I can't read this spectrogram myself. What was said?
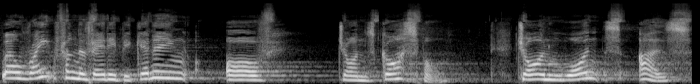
Well, right from the very beginning of John's Gospel, John wants us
